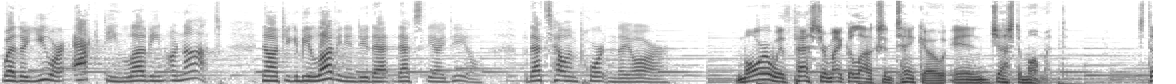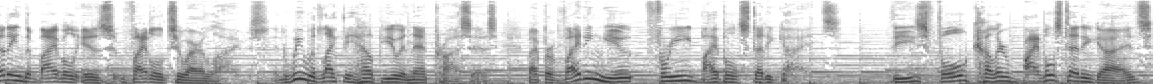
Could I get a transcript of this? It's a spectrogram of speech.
whether you are acting loving or not. Now, if you can be loving and do that, that's the ideal. But that's how important they are. More with Pastor Michael Oxentenko in just a moment. Studying the Bible is vital to our lives, and we would like to help you in that process by providing you free Bible study guides. These full color Bible study guides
